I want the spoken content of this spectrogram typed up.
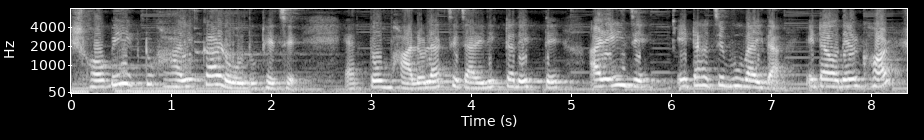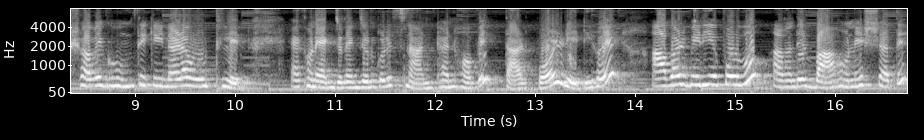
সবে একটু হালকা রোদ উঠেছে। এত ভালো লাগছে চারিদিকটা দেখতে। আর এই যে, এটা হচ্ছে বুবাইদা এটা ওদের ঘর, সবে ঘুম থেকে ইনারা উঠলেন। এখন একজন একজন করে স্নান টান হবে, তারপর রেডি হয়ে আবার বেরিয়ে পড়ব আমাদের বাহনের সাথে।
